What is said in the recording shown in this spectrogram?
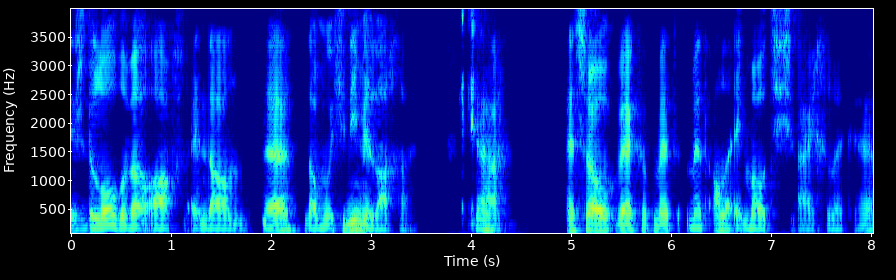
is de lol er wel af. En dan, hè, dan moet je niet meer lachen. Ja. En zo werkt dat met, met alle emoties eigenlijk. Hè?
